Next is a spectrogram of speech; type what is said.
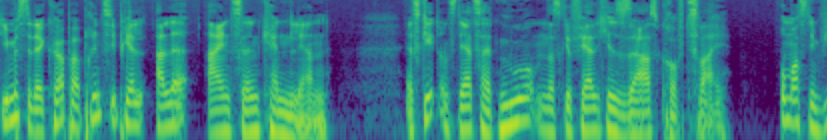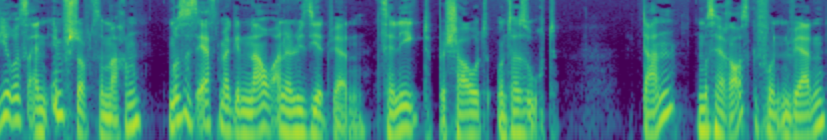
die müsste der Körper prinzipiell alle einzeln kennenlernen. Es geht uns derzeit nur um das gefährliche SARS-CoV-2. Um aus dem Virus einen Impfstoff zu machen, muss es erstmal genau analysiert werden, zerlegt, beschaut, untersucht. Dann muss herausgefunden werden,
